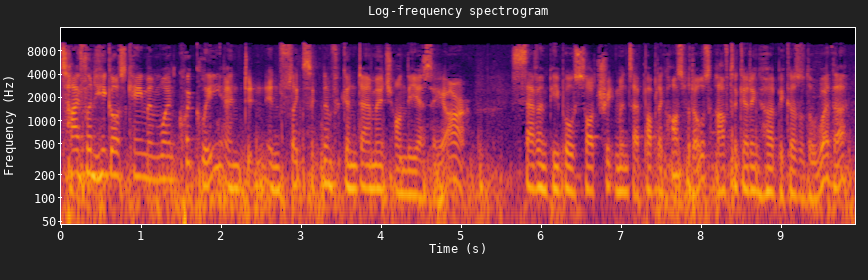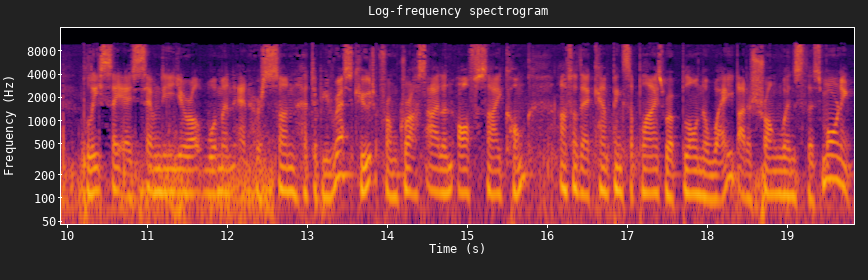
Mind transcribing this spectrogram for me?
Typhoon Higos came and went quickly and didn't inflict significant damage on the SAR. Seven people sought treatment at public hospitals after getting hurt because of the weather. Police say a 70 year old woman and her son had to be rescued from Grass Island off Sai Kung after their camping supplies were blown away by the strong winds this morning.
